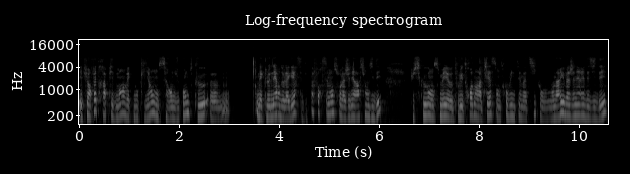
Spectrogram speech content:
Et puis en fait, rapidement, avec nos clients, on s'est rendu compte que, euh, le nerf de la guerre, c'était pas forcément sur la génération d'idées, puisqu'on se met euh, tous les trois dans la pièce, on trouve une thématique, on, arrive à générer des idées.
